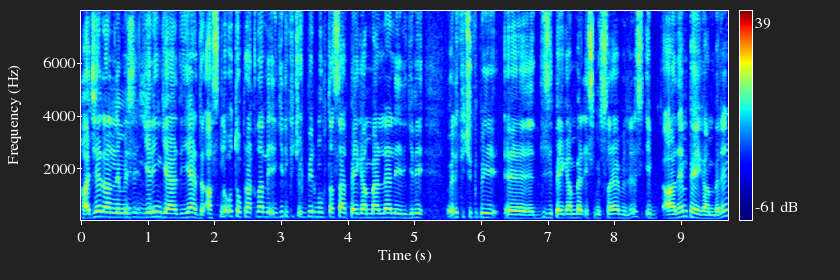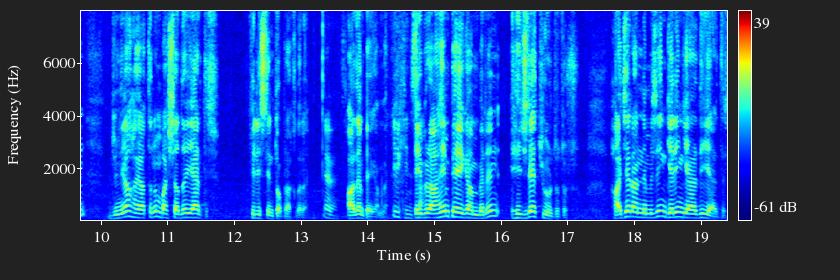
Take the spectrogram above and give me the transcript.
Hacer annemizin gelin geldiği yerdir. Aslında o topraklarla ilgili küçük bir muhtasar peygamberlerle ilgili öyle küçük bir e, dizi peygamber ismi sayabiliriz. Adem peygamberin dünya hayatının başladığı yerdir. Filistin toprakları. Evet. Adem peygamber. İlk insan. İbrahim peygamberin hicret yurdudur. Hacer annemizin gelin geldiği yerdir.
